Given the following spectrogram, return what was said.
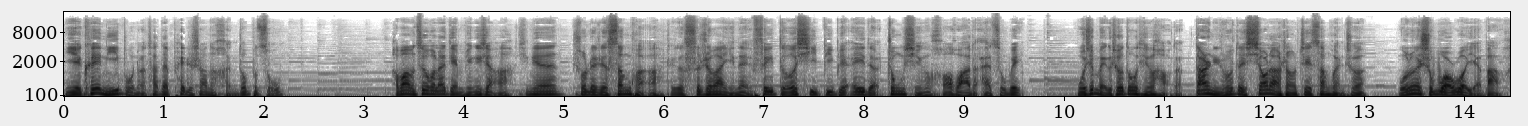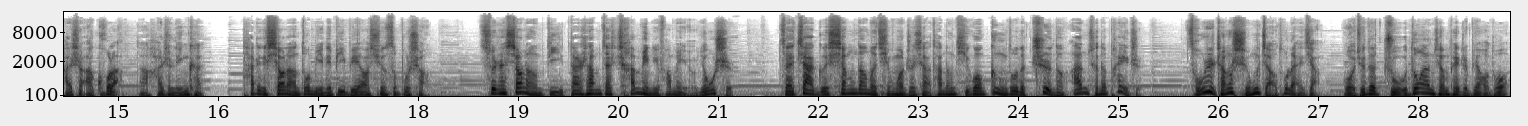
也可以弥补呢它在配置上的很多不足。好吧，我们最后来点评一下啊，今天说的这三款啊，这个四十万以内非德系 BBA 的中型豪华的 SUV，我觉得每个车都挺好的。当然，你说这销量上这三款车，无论是沃尔沃也罢，还是阿库拉啊，还是林肯，它这个销量都比那 BBA 要逊色不少。虽然销量低，但是他们在产品力方面有优势。在价格相当的情况之下，它能提供更多的智能安全的配置。从日常使用角度来讲，我觉得主动安全配置比较多，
